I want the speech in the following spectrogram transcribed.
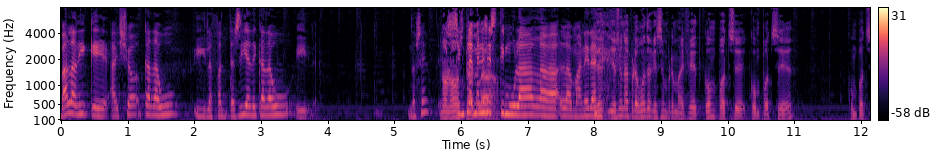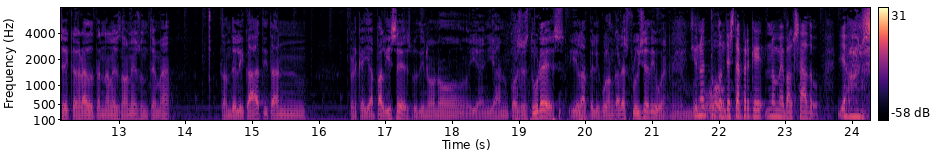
val a dir que això cada un i la fantasia de cada un i no sé, No, no, simplement és estimular la, la manera... Jo, jo és una pregunta que sempre m'he fet. Com pot ser, com pot ser, com pot ser que agrada tant a les dones un tema tan delicat i tan... Perquè hi ha palisses, vull dir, no, no, hi, ha, hi ha coses dures i la pel·lícula encara és fluixa, diuen. Jo no et puc oh, contestar perquè no m'he balsado. Llavors,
